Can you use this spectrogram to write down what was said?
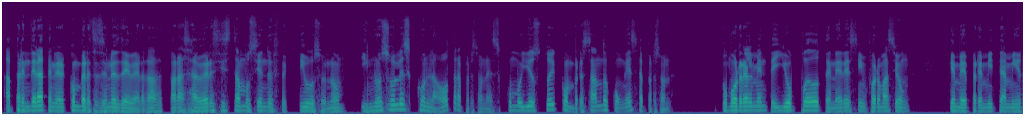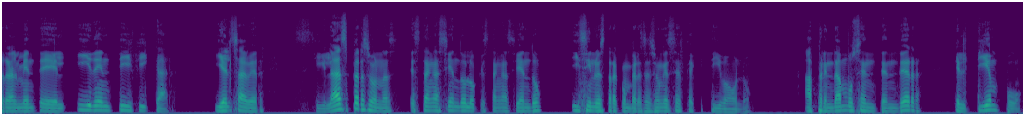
aprender a tener conversaciones de verdad para saber si estamos siendo efectivos o no. Y no solo es con la otra persona, es como yo estoy conversando con esa persona. Cómo realmente yo puedo tener esa información que me permite a mí realmente el identificar y el saber si las personas están haciendo lo que están haciendo y si nuestra conversación es efectiva o no. Aprendamos a entender que el tiempo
